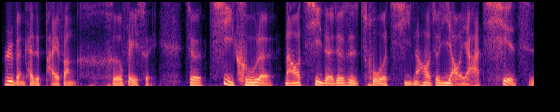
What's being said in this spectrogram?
日本开始排放核废水，就气哭了，然后气的就是啜泣，然后就咬牙切齿，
